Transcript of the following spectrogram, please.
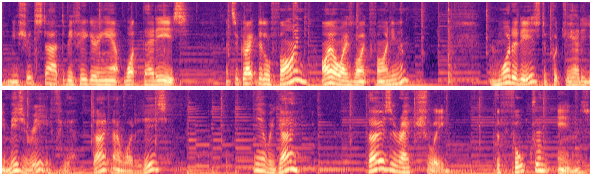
And you should start to be figuring out what that is. It's a great little find. I always like finding them. And what it is, to put you out of your misery, if you don't know what it is, there we go. Those are actually the fulcrum ends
